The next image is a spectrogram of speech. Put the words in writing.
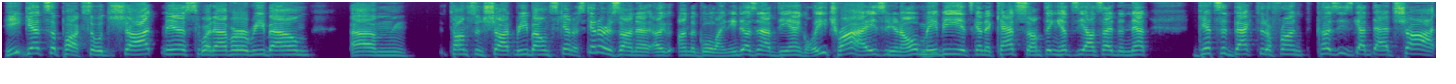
He gets a puck. So shot, miss, whatever, rebound. Um, Thompson shot, rebound, Skinner. Skinner is on a, a, on the goal line. He doesn't have the angle. He tries, you know, mm-hmm. maybe it's going to catch something, hits the outside of the net, gets it back to the front because he's got that shot.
